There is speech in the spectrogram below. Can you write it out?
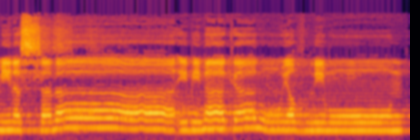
من السماء بما كانوا يظلمون.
